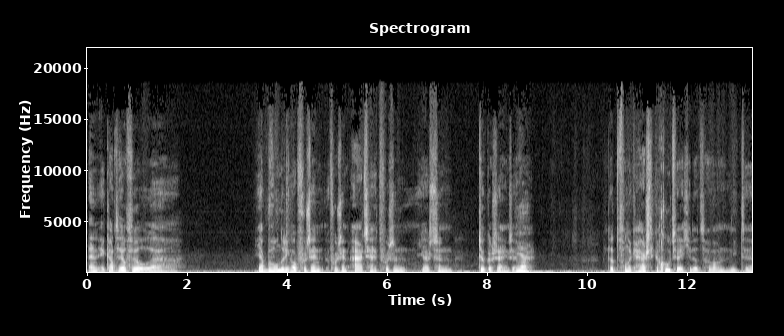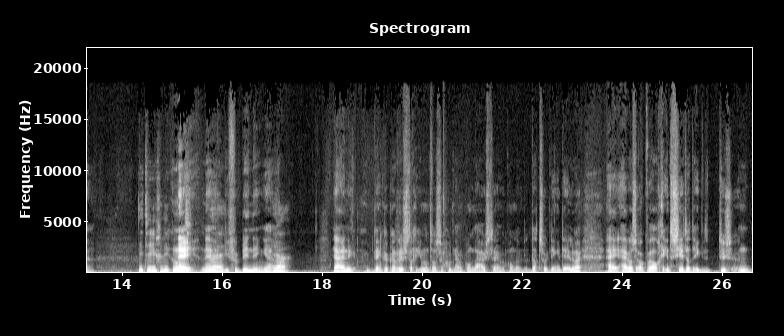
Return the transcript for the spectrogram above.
En ik had heel veel uh, ja, bewondering ook voor zijn, voor zijn aardsheid, voor zijn, juist zijn tukker zijn, zeg maar. Ja. Dat vond ik hartstikke goed, weet je. Dat gewoon niet... Uh, niet te ingewikkeld. Nee, nee, nee, die verbinding, ja. Ja, ja en ik, ik denk dat ik een rustig iemand was, er goed naar hem kon luisteren. En we konden dat soort dingen delen. Maar hij, hij was ook wel geïnteresseerd dat ik dus een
